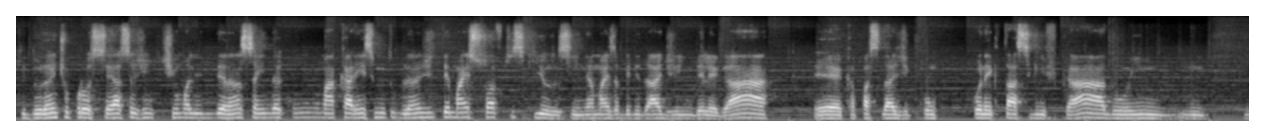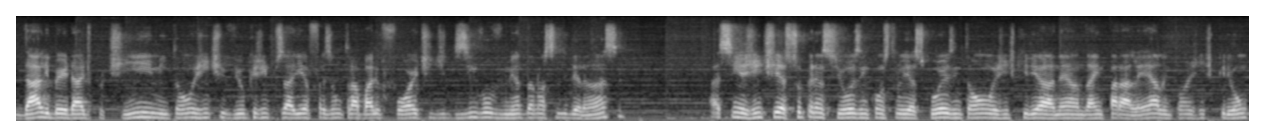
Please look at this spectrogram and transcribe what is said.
que durante o processo a gente tinha uma liderança ainda com uma carência muito grande de ter mais soft skills, assim, né? Mais habilidade em delegar, é, capacidade de conectar significado, em, em dar liberdade para o time. Então a gente viu que a gente precisaria fazer um trabalho forte de desenvolvimento da nossa liderança assim, a gente é super ansioso em construir as coisas, então a gente queria né, andar em paralelo, então a gente criou um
